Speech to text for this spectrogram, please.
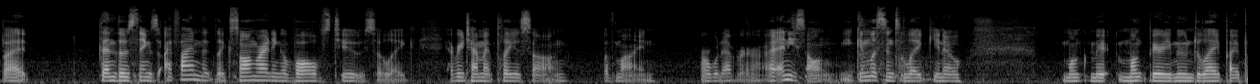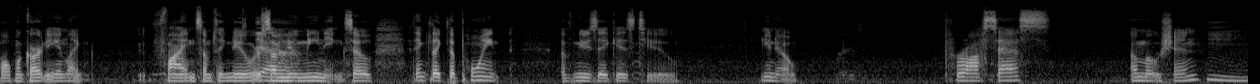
But then those things, I find that like songwriting evolves too. So like every time I play a song of mine or whatever, any song, you can listen to like you know Monk Monkberry Moon Delight by Paul McCartney and like find something new or some new meaning. So I think like the point of music is to, you know, process emotion hmm.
